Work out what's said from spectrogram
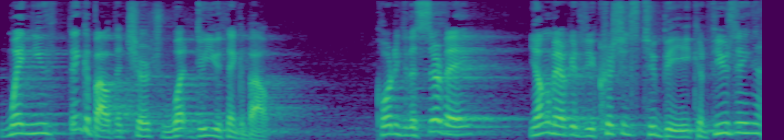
When you think about the church, what do you think about? According to the survey, young Americans view Christians to be confusing,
